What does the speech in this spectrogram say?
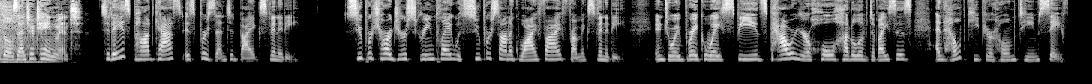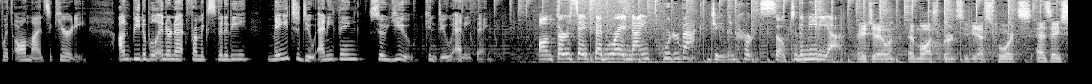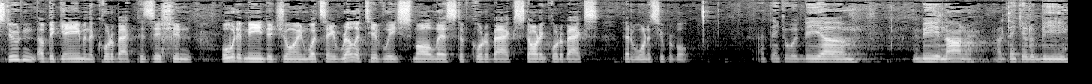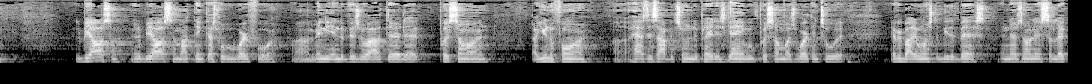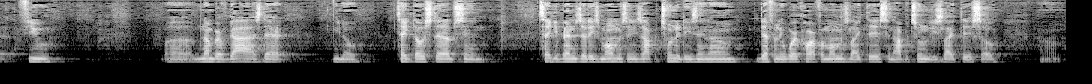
Eagles Entertainment. Today's podcast is presented by Xfinity. Supercharge your screenplay with supersonic Wi Fi from Xfinity. Enjoy breakaway speeds, power your whole huddle of devices, and help keep your home team safe with online security. Unbeatable internet from Xfinity, made to do anything so you can do anything. On Thursday, February 9th, quarterback Jalen Hurts spoke to the media. Hey, Jalen. Ed Washburn, CBS Sports. As a student of the game and the quarterback position, what would it mean to join what's a relatively small list of quarterbacks, starting quarterbacks that have won a Super Bowl? I think it would be um, it'd be an honor. I think it would be it'd be awesome. It'd be awesome. I think that's what we work for. Um, any individual out there that puts on a uniform uh, has this opportunity to play this game. We put so much work into it. Everybody wants to be the best, and there's only a select few uh, number of guys that you know, take those steps and take advantage of these moments and these opportunities, and um, definitely work hard for moments like this and opportunities like this. So, um,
